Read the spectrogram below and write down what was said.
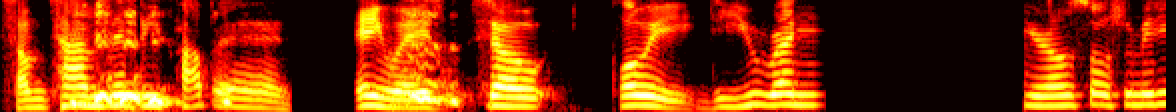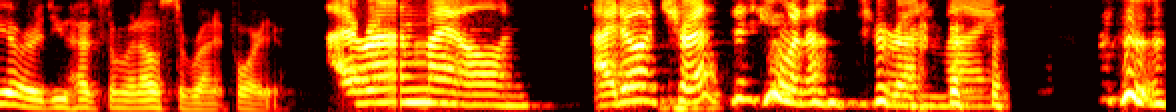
Sometimes it be popping. Anyways, so Chloe, do you run your own social media, or do you have someone else to run it for you? I run my own. I don't trust anyone else to run mine. Yeah,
